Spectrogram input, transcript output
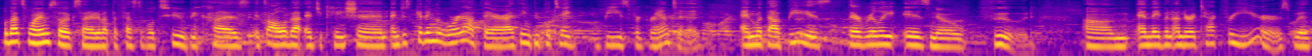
Well, that's why I'm so excited about the festival too, because it's all about education and just getting the word out there. I think people take bees for granted, and without bees, there really is no food. Um, and they've been under attack for years with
